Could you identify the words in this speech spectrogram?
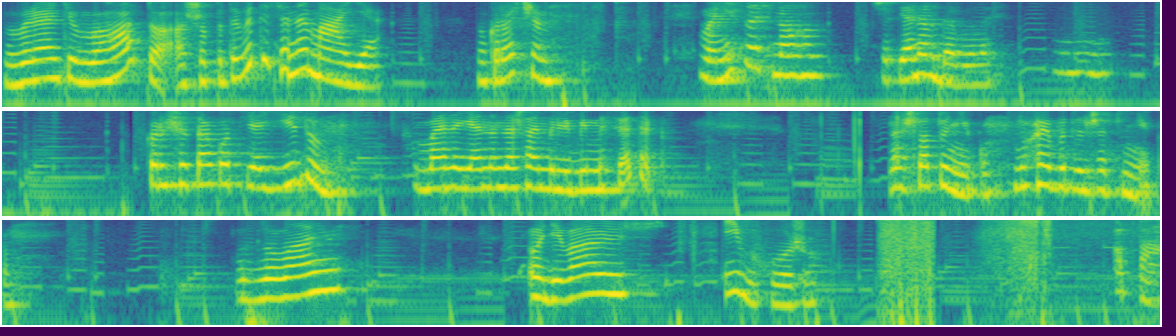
Варіантів багато, а що подивитися немає. Ну, коротше, мені смачного, щоб я не вдавилась. Коротше, так от я їду. У мене я не знайшла мій любимий светрик. Нашла туніку. Ну, хай буде вже туніка. Зливаюсь, одіваюсь і виходжу. Опа.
